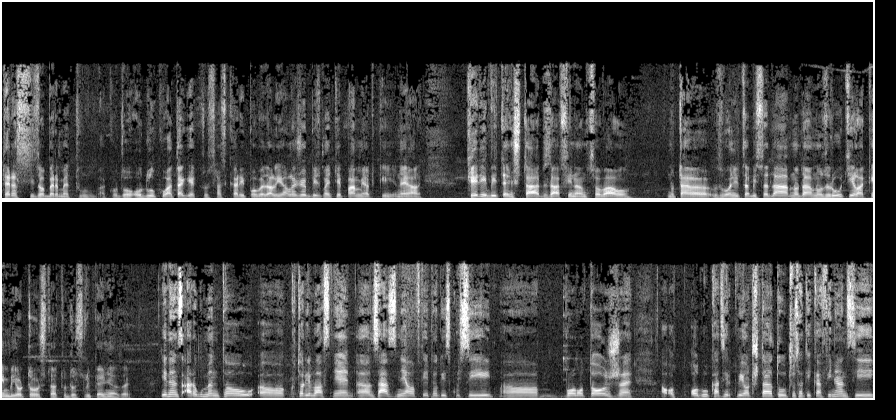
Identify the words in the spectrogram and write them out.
Teraz si zoberme tu ako do odluku a tak, jak to Saskari povedali, ale že by sme tie pamiatky nehali. Kedy by ten štát zafinancoval no tá zvonica by sa dávno, dávno zrútila, kým by od toho štátu došli peniaze. Jeden z argumentov, ktorý vlastne zaznel v tejto diskusii, bolo to, že odluka cirkvi od štátu, čo sa týka financií,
